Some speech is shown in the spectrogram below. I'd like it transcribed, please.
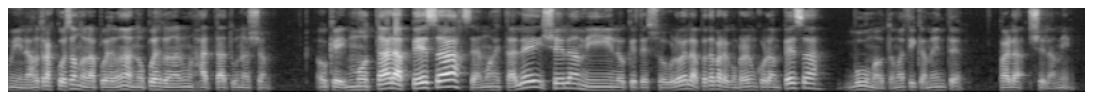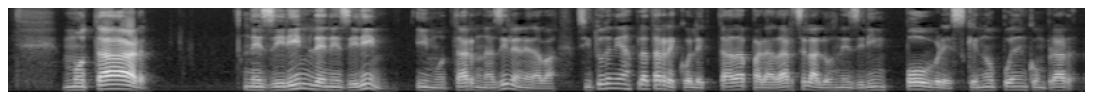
Muy bien, las otras cosas no las puedes donar, no puedes donar un hatat, una sham. Ok, motar a pesas, sabemos esta ley, shelamim, lo que te sobró de la plata para comprar un corban pesas, boom, automáticamente para shelamim. Motar nezirim le nezirim, y motar nazir en edaba. Si tú tenías plata recolectada para dársela a los nezirim pobres que no pueden comprar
